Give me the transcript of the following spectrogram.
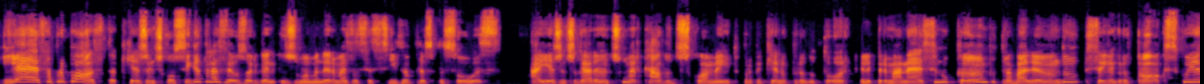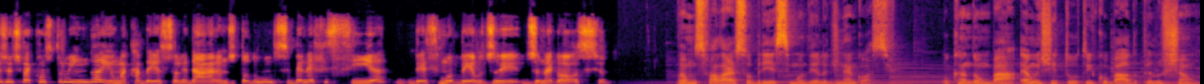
E é essa a proposta, que a gente consiga trazer os orgânicos de uma maneira mais acessível para as pessoas. Aí a gente garante um mercado de escoamento para o pequeno produtor. Ele permanece no campo trabalhando sem agrotóxico e a gente vai construindo aí uma cadeia solidária onde todo mundo se beneficia desse modelo de, de negócio. Vamos falar sobre esse modelo de negócio. O Candombá é um instituto incubado pelo Chão,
